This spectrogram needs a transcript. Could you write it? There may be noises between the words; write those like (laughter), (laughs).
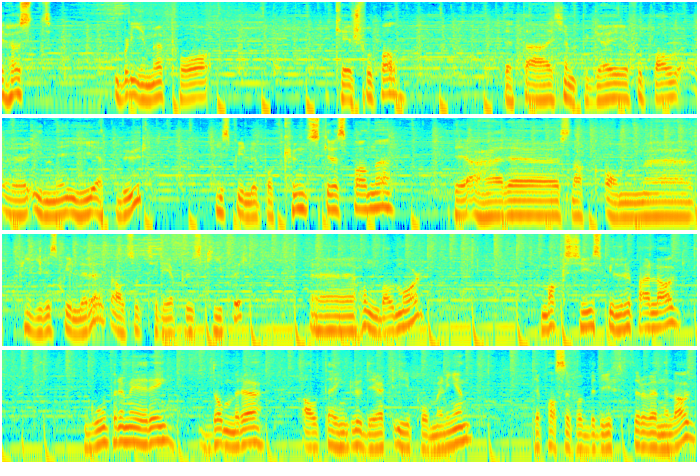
i høst, bli med på cagefotball. Dette er kjempegøy fotball eh, inne i et bur. Vi spiller på kunstgressbane. Det er eh, snakk om eh, fire spillere, altså tre pluss keeper. Eh, håndballmål. Maks syv spillere per lag. God premiering. Dommere. Alt er inkludert i påmeldingen. Det passer for bedrifter og vennelag.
